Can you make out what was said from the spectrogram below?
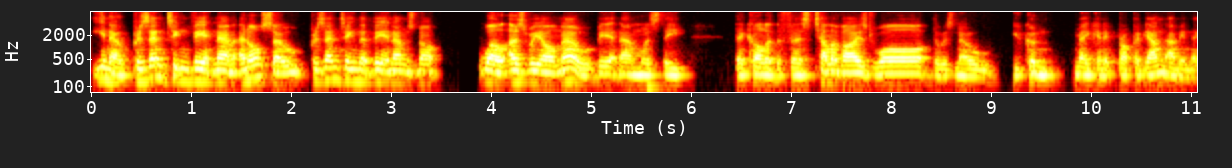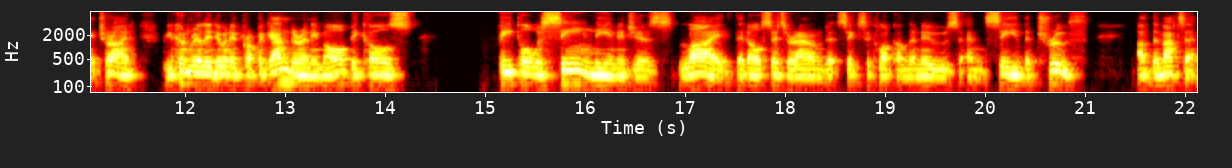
You know, presenting Vietnam and also presenting that Vietnam's not, well, as we all know, Vietnam was the, they call it the first televised war. There was no, you couldn't make any propaganda. I mean, they tried, but you couldn't really do any propaganda anymore because people were seeing the images live. They'd all sit around at six o'clock on the news and see the truth of the matter.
